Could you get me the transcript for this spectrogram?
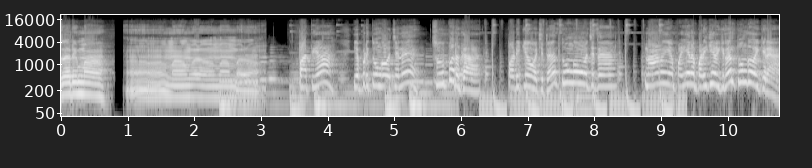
சரிம்மா. மாம்பழம் மாம்பழம். பாத்தியா எப்படி தூங்க வச்சேன்னு? சூப்பர்க்கா படிக்கவும் வச்சுட்டேன் தூங்கவும் வச்சுட்டேன். நானும் என் பையனை படிக்க வைக்கிறேன் தூங்க வைக்கிறேன்.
